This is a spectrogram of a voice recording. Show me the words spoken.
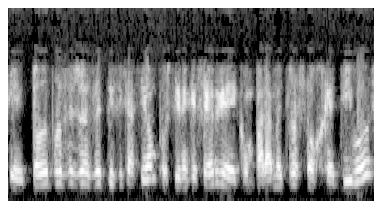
eh, todo el proceso de certificación pues tiene que ser con parámetros objetivos,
